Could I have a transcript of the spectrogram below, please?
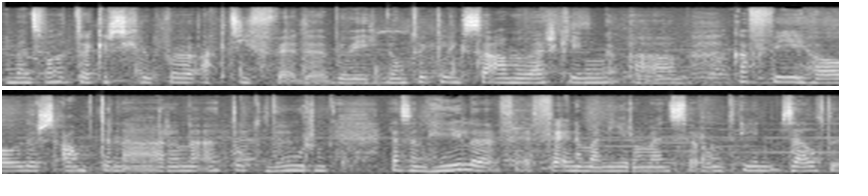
mensen van de trekkersgroepen, actief bij de beweging ontwikkelingssamenwerking, caféhouders, ambtenaren uh, tot boeren. Dat is een hele fijne manier om mensen rond éénzelfde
